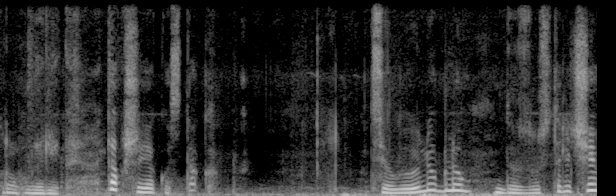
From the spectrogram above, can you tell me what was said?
круглий рік. Так що якось так. Цілую люблю. До зустрічі.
